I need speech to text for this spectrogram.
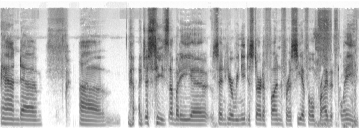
and um, Um, I just see somebody uh, send here. We need to start a fund for a CFO private plane.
